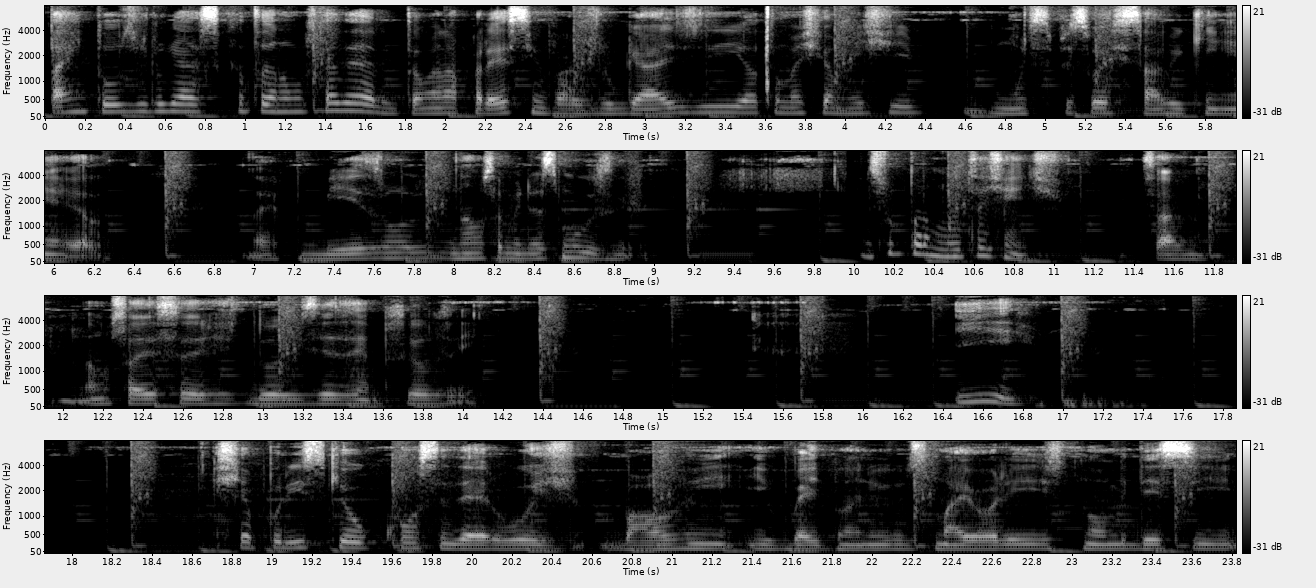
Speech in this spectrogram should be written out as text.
tá em todos os lugares cantando a música dela. Então ela aparece em vários lugares e automaticamente muitas pessoas sabem quem é ela né? mesmo não sabendo as músicas. Isso para muita gente, sabe? Não só esses dois exemplos que eu usei. E acho que é por isso que eu considero hoje Balvin e o Bad Bunny os maiores nomes desse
